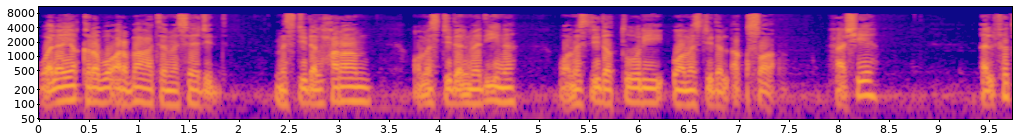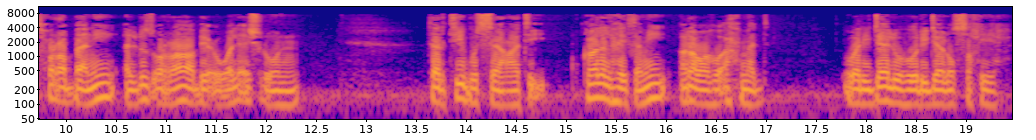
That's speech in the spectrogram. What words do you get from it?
ولا يقرب أربعة مساجد مسجد الحرام ومسجد المدينة ومسجد الطور ومسجد الأقصى. حاشية. الفتح الرباني الجزء الرابع والعشرون. ترتيب الساعات. قال الهيثمي رواه أحمد. ورجاله رجال الصحيح.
